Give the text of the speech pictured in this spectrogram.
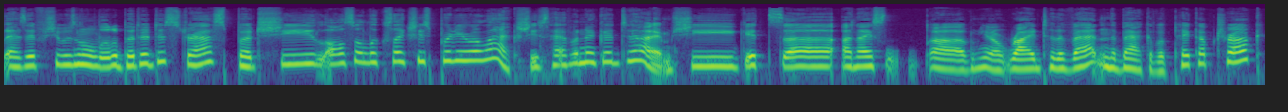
as if she was in a little bit of distress, but she also looks like she's pretty relaxed. She's having a good time. She gets uh, a nice, uh, you know, ride to the vet in the back of a pickup truck,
